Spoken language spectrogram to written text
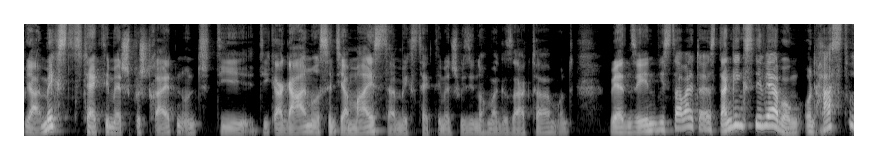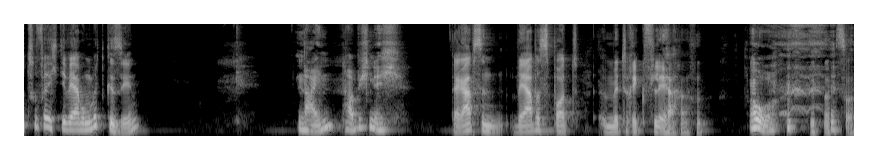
ja, Mixed Tag Team Match bestreiten und die, die Garganos sind ja Meister im Mixed Tag Team Match, wie sie nochmal gesagt haben und werden sehen, wie es da weiter ist. Dann ging es in die Werbung. Und hast du zufällig die Werbung mitgesehen? Nein, habe ich nicht. Da gab es einen Werbespot mit Ric Flair. Oh. so.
